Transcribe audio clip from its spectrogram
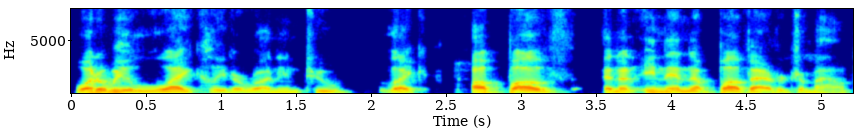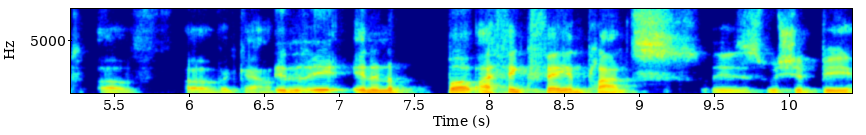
What are we likely to run into, like above and an in an above average amount of of encounters? In in an above, I think Fey and plants is we should be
